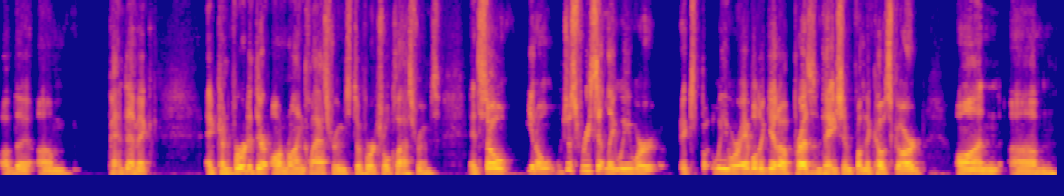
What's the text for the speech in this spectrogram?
of the um, pandemic and converted their online classrooms to virtual classrooms. And so, you know, just recently we were exp- we were able to get a presentation from the Coast Guard on um,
